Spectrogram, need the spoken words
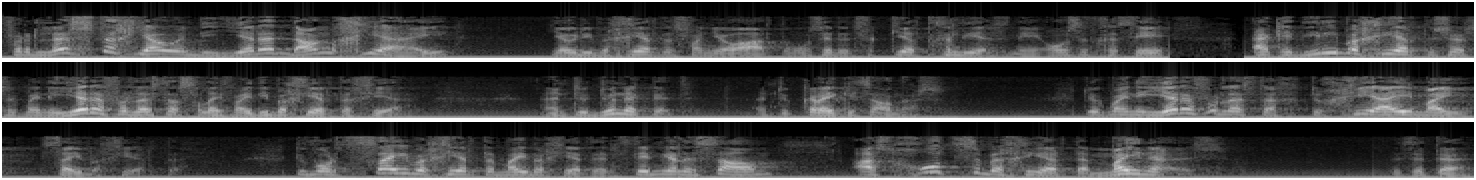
verlustig jou in die Heere, dan gee hy jou die begeertes van jou hart. Ons het het verkeerd gelees, nee. Ons het gesê, ek het hierdie begeerte, soos ek my in die Heere verlustig, sal hy my die begeerte gee. En toe doen ek dit, en toe krijg ek iets anders. Toe ek my in die Heere verlustig, toe gee hy my sy begeerte. Toe word sy begeerte my begeerte. En stem jylle saam, as Godse begeerte myne is, is dit een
